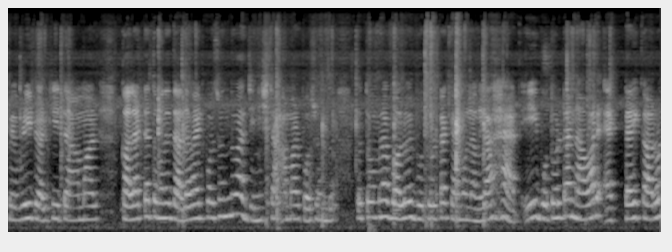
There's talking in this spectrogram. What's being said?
ফেভারিট আর কি। এটা আমার কালারটা তোমাদের দাদাভাইয়ের পছন্দ আর জিনিসটা আমার পছন্দ। তো তোমরা বলো এই বোতলটা কেমন লাগল? হ্যাঁ এই বোতলটা নেওয়ার একটাই কারণ,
